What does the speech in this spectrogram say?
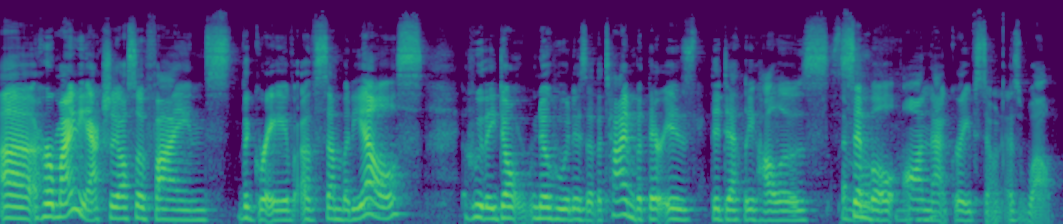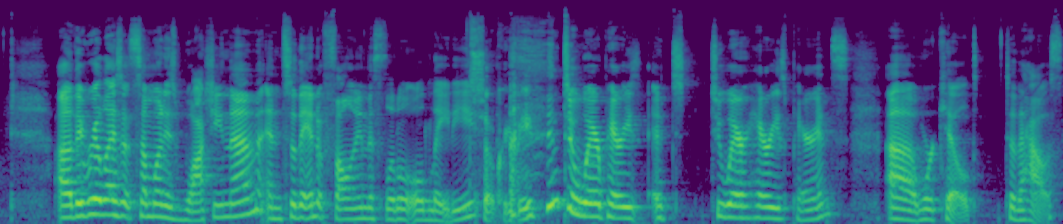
Uh, Hermione actually also finds the grave of somebody else who they don't know who it is at the time, but there is the Deathly Hallows symbol, on that gravestone as well. Uh, they realize that someone is watching them, and so they end up following this little old lady so creepy. to where Perry's uh, to where Harry's parents uh, were killed to the house.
